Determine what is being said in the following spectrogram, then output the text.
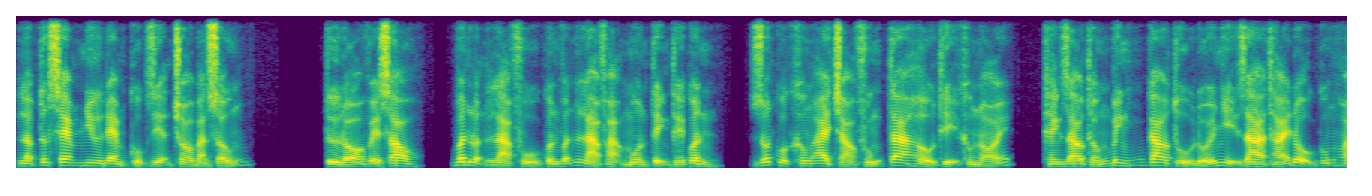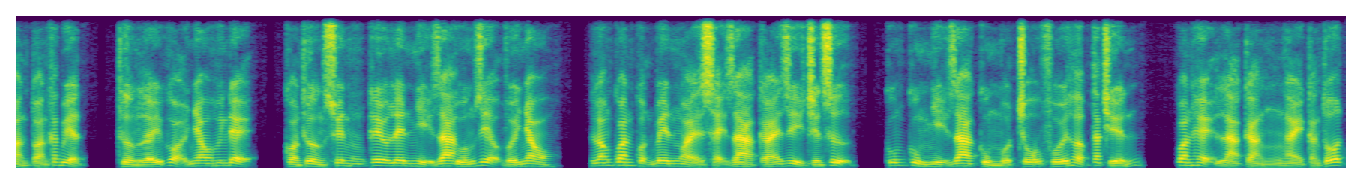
lập tức xem như đem cục diện cho bàn sống. Từ đó về sau, bất luận là phủ quân vẫn là phạm môn tịnh thế quân, rốt cuộc không ai chào phúng ta hầu thị không nói, thành giao thống binh, cao thủ đối nhị gia thái độ cũng hoàn toàn khác biệt, thường lấy gọi nhau huynh đệ, còn thường xuyên kêu lên nhị gia uống rượu với nhau, long quan quận bên ngoài xảy ra cái gì chiến sự, cũng cùng nhị gia cùng một chỗ phối hợp tác chiến, quan hệ là càng ngày càng tốt.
